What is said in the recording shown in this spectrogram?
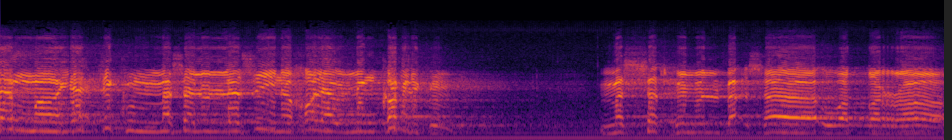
lemma ye'tikum meselul lezine halev min kablikum messethumul be'sâ'u ve'd-darrâ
